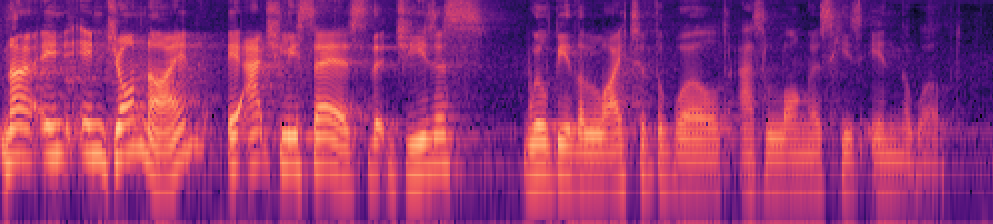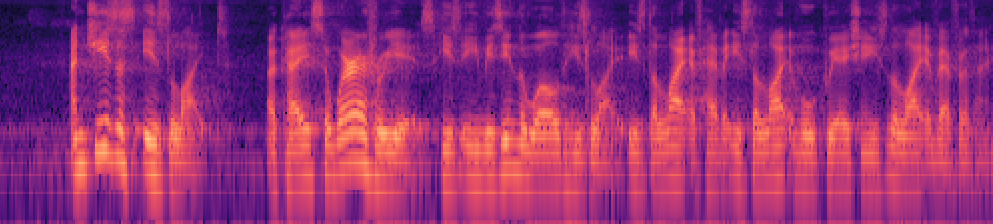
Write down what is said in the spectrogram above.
No, in, in John 9, it actually says that Jesus will be the light of the world as long as he's in the world. And Jesus is light, okay? So wherever he is, he's, he's in the world, he's light. He's the light of heaven, he's the light of all creation, he's the light of everything.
